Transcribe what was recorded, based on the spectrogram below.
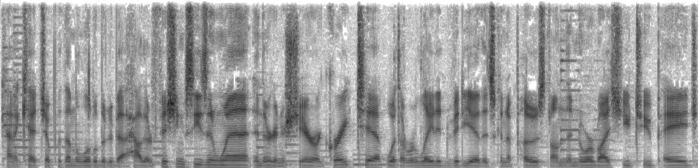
kind of catch up with them a little bit about how their fishing season went, and they're going to share a great tip with a related video that's going to post on the Norvise YouTube page.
